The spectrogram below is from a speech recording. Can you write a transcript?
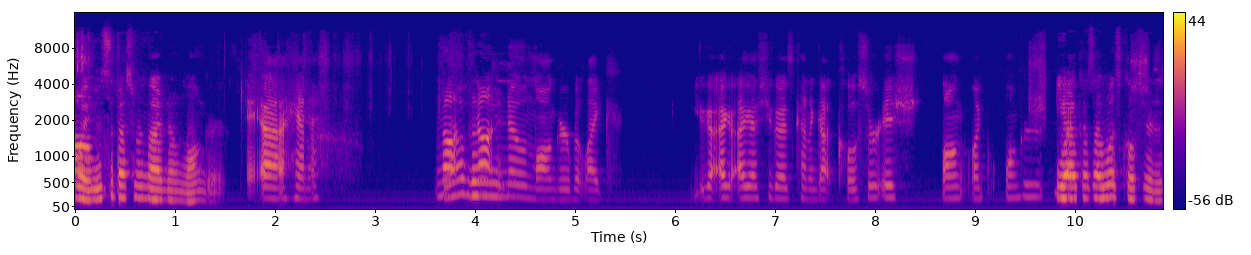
Wait, Um, who's the best friend that I've known longer? uh, Hannah. Not Well, not known longer, but like, you, I, I guess you guys kind of got closer ish, long like longer. Yeah, because I was closer to,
